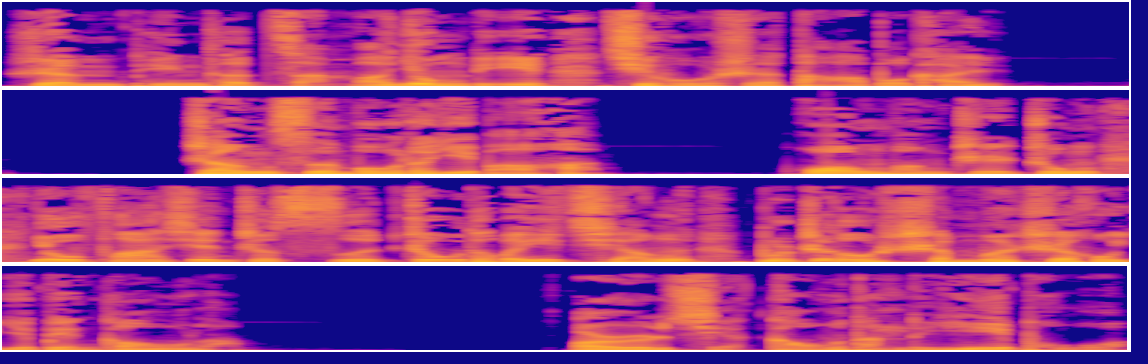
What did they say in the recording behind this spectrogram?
任凭他怎么用力，就是打不开。张四抹了一把汗，慌忙之中又发现这四周的围墙不知道什么时候也变高了，而且高的离谱，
